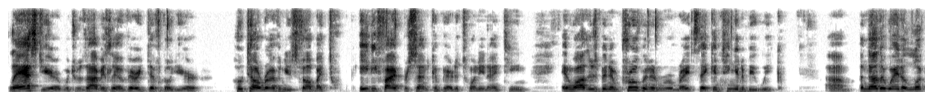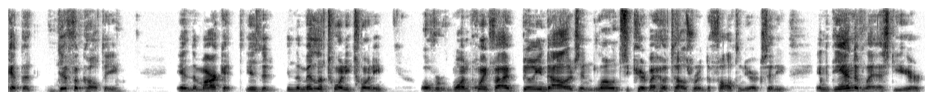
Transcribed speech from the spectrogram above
Last year, which was obviously a very difficult year, hotel revenues fell by 85% compared to 2019. And while there's been improvement in room rates, they continue to be weak. Um, another way to look at the difficulty in the market is that in the middle of 2020, over $1.5 billion in loans secured by hotels were in default in New York City. And at the end of last year,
